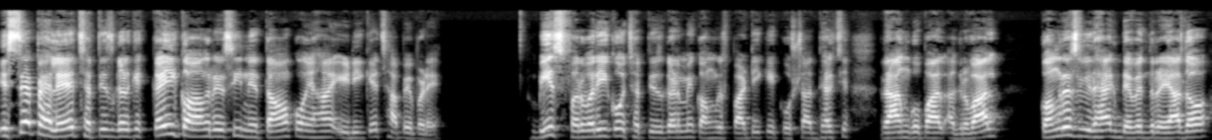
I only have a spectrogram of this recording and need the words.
इससे पहले छत्तीसगढ़ के कई कांग्रेसी नेताओं को यहाँ ईडी के छापे पड़े। 20 फरवरी को छत्तीसगढ़ में कांग्रेस पार्टी के कोषाध्यक्ष रामगोपाल अग्रवाल, कांग्रेस विधायक देवेंद्र यादव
